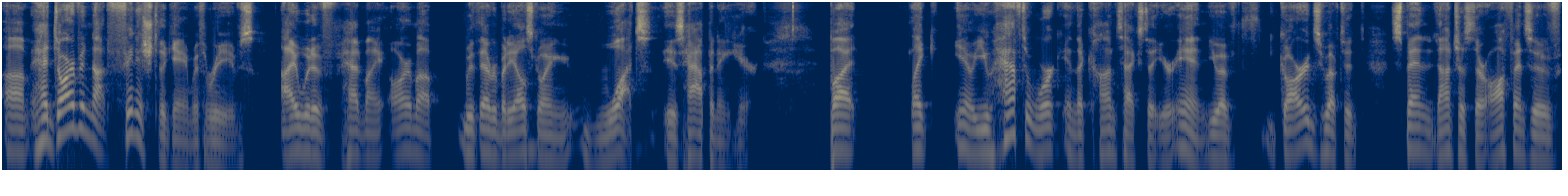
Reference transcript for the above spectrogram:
Um, had Darvin not finished the game with Reaves, I would have had my arm up with everybody else going, "What is happening here?" But like you know, you have to work in the context that you're in. You have guards who have to spend not just their offensive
